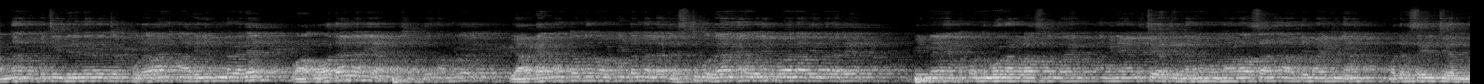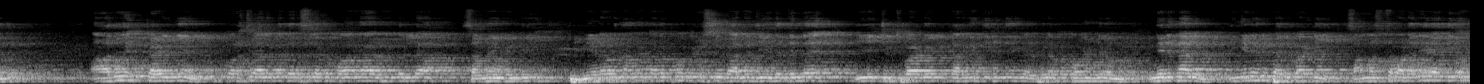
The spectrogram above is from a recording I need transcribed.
അന്ന് നമുക്ക് ചെയ്തിരുന്നതെന്ന് വെച്ചാൽ ഖുർആൻ അറിയുന്നവരെ ഓതാൻ അറിയാം. പക്ഷെ അത് നമ്മൾ വ്യാകരണത്തൊന്നും നോക്കിയിട്ടൊന്നല്ല ജസ്റ്റ് ഖുർആൻ ഓതി പോകാൻ അറിയുന്നവരെ പിന്നെ ഒന്ന് മൂന്നാം ക്ലാസ്സിൽ അങ്ങനെയാണ് ചേർത്തിരുന്നത്. അങ്ങനെ മൂന്നാം ക്ലാസ്സാണ് ആദ്യമായിട്ട് ഞാൻ മദ്രസയിൽ ചേർന്നത്. അത് കഴിഞ്ഞ് കുറച്ച് കാലത്തെ ദർശനമൊക്കെ പോകാൻ അലഹമില്ല സമയം കിട്ടി. പിന്നീട് അവിടെ നമ്മൾ അതൊക്കെ ഉപേക്ഷിച്ചു കാരണം ജീവിതത്തിന്റെ ഈ ചുറ്റുപാടിൽ കറങ്ങിത്തിരിഞ്ഞ് ഗൾഫിലൊക്കെ പോകേണ്ടി വന്നു. എന്നിരുന്നാലും ഇങ്ങനെ ഒരു പരിപാടി സമസ്ത വളരെയധികം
